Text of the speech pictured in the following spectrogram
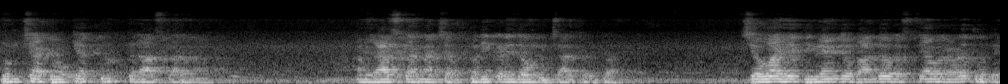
तुमच्या डोक्यात फक्त राजकारण आम्ही राजकारणाच्या पलीकडे जाऊन विचार करतो जेव्हा हे दिव्यांग बांधव रस्त्यावर रडत होते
